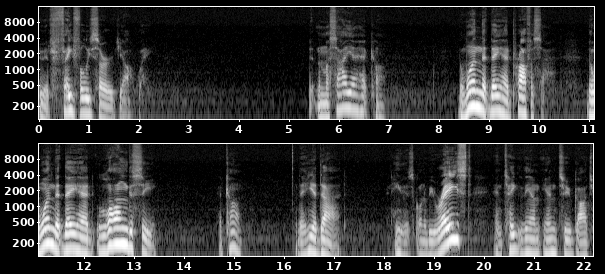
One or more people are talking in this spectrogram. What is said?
who had faithfully served Yahweh. That the Messiah had come, the one that they had prophesied, the one that they had longed to see, had come, that he had died, and he was going to be raised and take them into God's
